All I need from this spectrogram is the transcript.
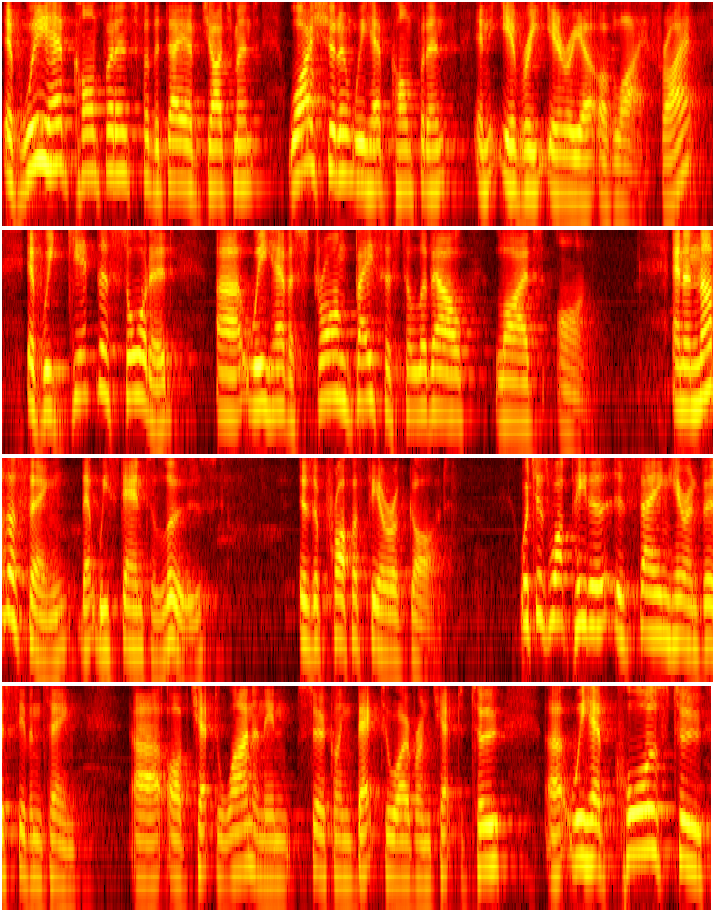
If we have confidence for the day of judgment, why shouldn't we have confidence in every area of life, right? If we get this sorted, uh, we have a strong basis to live our lives on. And another thing that we stand to lose is a proper fear of God, which is what Peter is saying here in verse 17 uh, of chapter 1 and then circling back to over in chapter 2. Uh, we have cause to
